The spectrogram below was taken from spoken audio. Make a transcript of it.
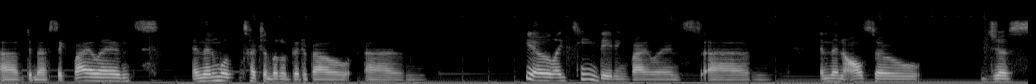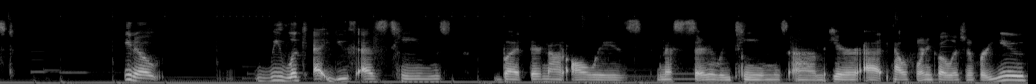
of domestic violence. And then we'll touch a little bit about, um, you know, like teen dating violence. Um, and then also just, you know, we look at youth as teens, but they're not always necessarily teens. Um, here at California Coalition for Youth,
